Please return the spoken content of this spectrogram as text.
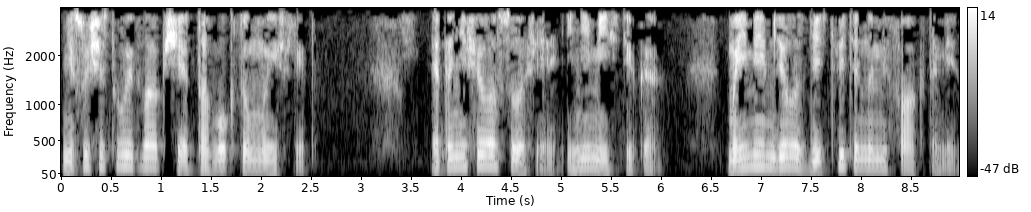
не существует вообще того, кто мыслит. Это не философия и не мистика. Мы имеем дело с действительными фактами.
